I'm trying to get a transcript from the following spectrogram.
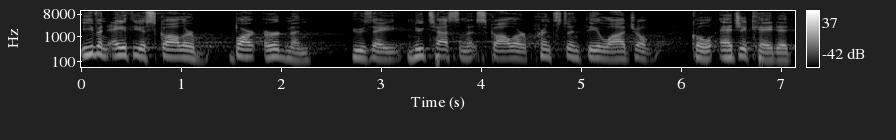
Even atheist scholar Bart Ehrman, who's a New Testament scholar, Princeton theological educated,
